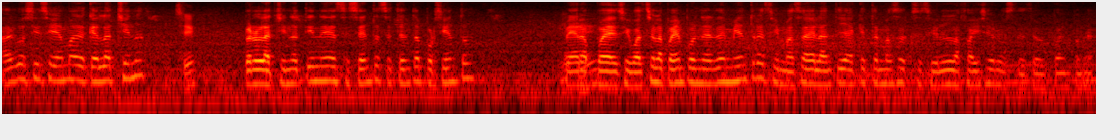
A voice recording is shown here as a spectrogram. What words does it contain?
algo así se llama, que es la china. ¿Sí? Pero la China tiene 60-70%. Pero Ok. pues igual se la pueden poner de mientras y más adelante ya que esté más accesible la Pfizer este, se lo pueden poner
